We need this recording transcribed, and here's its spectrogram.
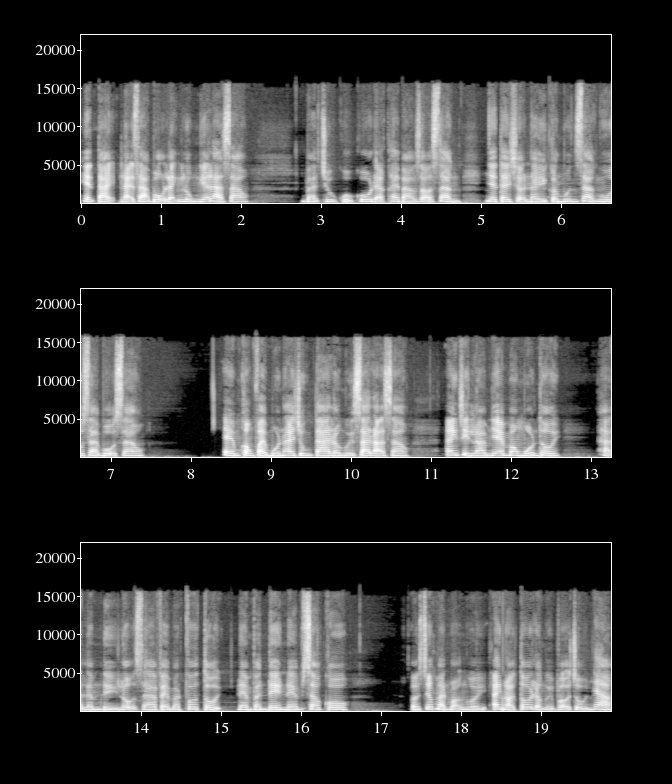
hiện tại lại giả bộ lạnh lùng nghĩa là sao? Bà chủ của cô đã khai báo rõ ràng, nhà tài trợ này còn muốn giả ngu giả bộ sao? Em không phải muốn hai chúng ta là người xa lạ sao? Anh chỉ làm như em mong muốn thôi. Hạ Lâm Đế lộ ra vẻ mặt vô tội, đem vấn đề ném sao cô. Ở trước mặt mọi người, anh nói tôi là người vợ trốn nhà,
